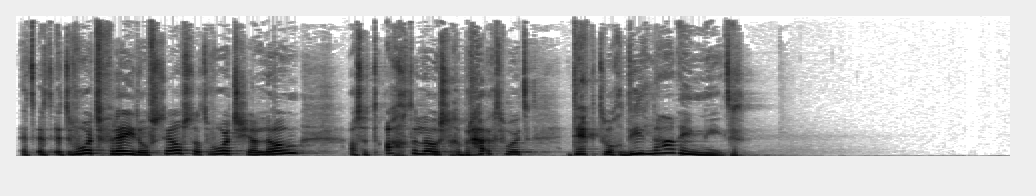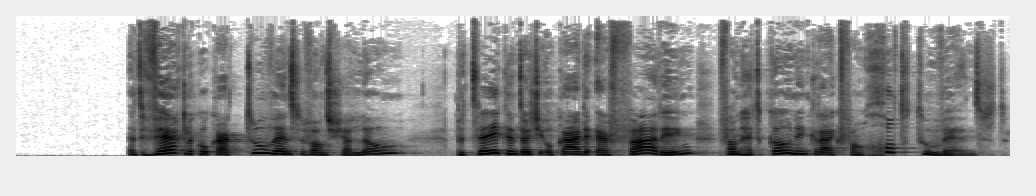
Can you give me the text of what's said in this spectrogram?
Het, het, het woord vrede, of zelfs dat woord shalom, als het achterloos gebruikt wordt, dekt toch die lading niet. Het werkelijk elkaar toewensen van shalom betekent dat je elkaar de ervaring van het koninkrijk van God toewenst.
